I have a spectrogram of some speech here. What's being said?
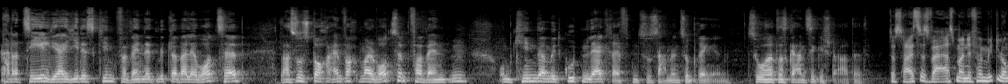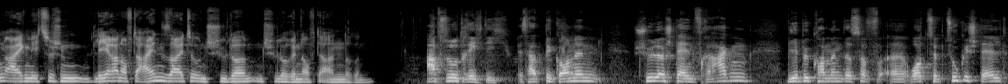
hat erzählt, ja, jedes Kind verwendet mittlerweile WhatsApp. Lass uns doch einfach mal WhatsApp verwenden, um Kinder mit guten Lehrkräften zusammenzubringen. So hat das Ganze gestartet. Das heißt, es war erstmal eine Vermittlung eigentlich zwischen Lehrern auf der einen Seite und Schülern und Schülerinnen auf der anderen. Absolut richtig. Es hat begonnen, Schüler stellen Fragen, wir bekommen das auf äh, WhatsApp zugestellt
